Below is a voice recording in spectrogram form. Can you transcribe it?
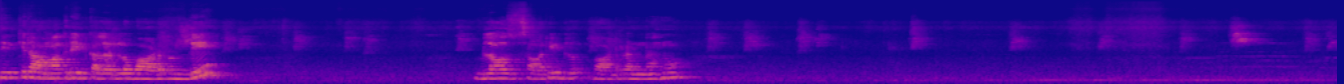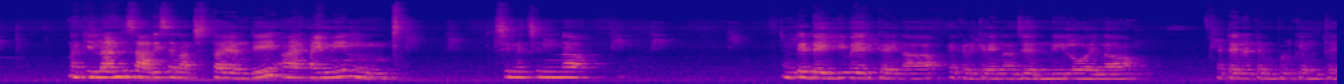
దీనికి రామా గ్రీన్ కలర్లో బార్డర్ ఉంది. బ్లౌజ్ సారీ బార్డర్ అన్నాను. నాకు ఇలాంటి శారీసే నచ్చుతాయండి. ఐ మీన్ చిన్న చిన్న అంటే డైలీ వేర్కైనా ఎక్కడికైనా జర్నీలో అయినా ఎటైనా టెంపుల్కి వెళ్తే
